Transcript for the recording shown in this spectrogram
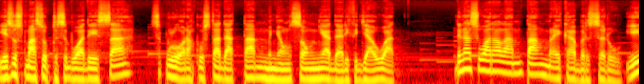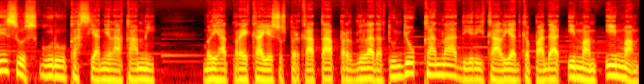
Yesus masuk ke sebuah desa, 10 orang kusta datang menyongsongnya dari kejauhan. Dengan suara lantang mereka berseru, Yesus, Guru kasihanilah kami. Melihat mereka, Yesus berkata, Pergilah dan tunjukkanlah diri kalian kepada imam-imam.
